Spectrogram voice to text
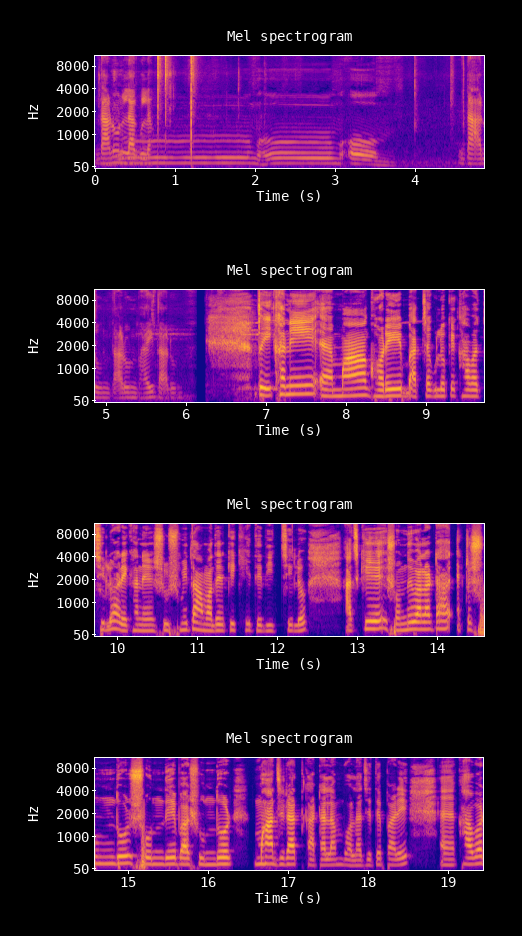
দারুণ লাগল। হুম হুম ওম। দারুণ দারুণ ভাই দারুণ। তো এখানে মা ঘরে বাচ্চাগুলোকে খাওয়াচ্ছিল আর এখানে সুস্মিতা আমাদেরকে খেতে দিচ্ছিল। আজকে সন্ধেবেলাটা একটা সুন্দর সন্ধে বা সুন্দর মাঝরাত কাটালাম বলা যেতে পারে। খাবার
